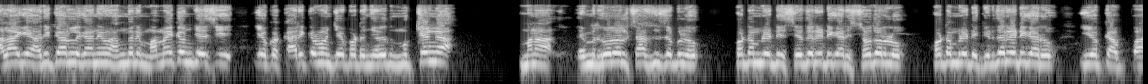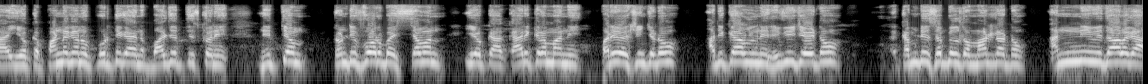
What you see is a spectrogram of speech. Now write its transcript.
అలాగే అధికారులు కానివ్వండి అందరినీ మమేకం చేసి ఈ యొక్క కార్యక్రమం చేపట్టడం జరుగుతుంది. ముఖ్యంగా మన రూరల్ శాసనసభ్యులు కోటంరెడ్డి సేదరెడ్డి గారి సోదరులు కోటంరెడ్డి గిరిధర్రెడ్డి గారు ఈ యొక్క ఈ యొక్క పండుగను పూర్తిగా ఆయన బాధ్యత తీసుకొని నిత్యం ట్వంటీ ఫోర్ బై సెవెన్ ఈ యొక్క కార్యక్రమాన్ని పర్యవేక్షించడం అధికారులని రివ్యూ చేయడం కమిటీ సభ్యులతో మాట్లాడటం అన్ని విధాలుగా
